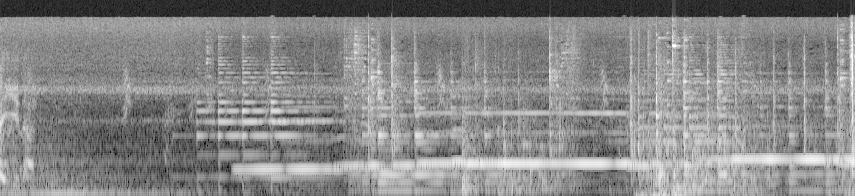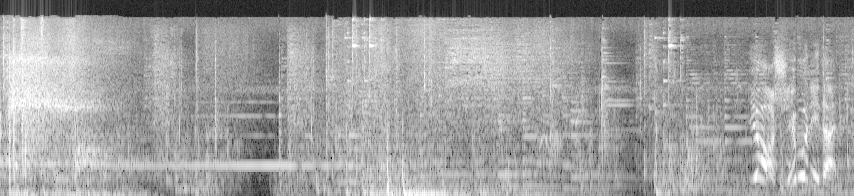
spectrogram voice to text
تم جيدا يعجبني ذلك اصغوا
